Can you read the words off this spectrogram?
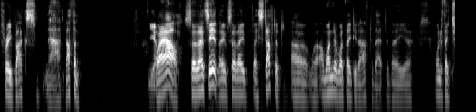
Three bucks, nah, nothing. Yeah. Wow. So that's it. They so they they stuffed it. Uh, well, I wonder what they did after that. Did they? Uh, I wonder if they t-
